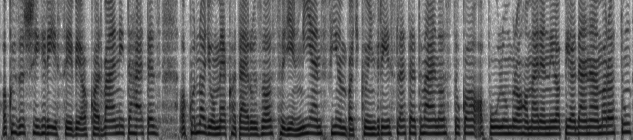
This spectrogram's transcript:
a közösség részévé akar válni, tehát ez akkor nagyon meghatározza azt, hogy én milyen film vagy könyvrészletet választok a, a pólomra, ha már ennél a példánál maradtunk,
